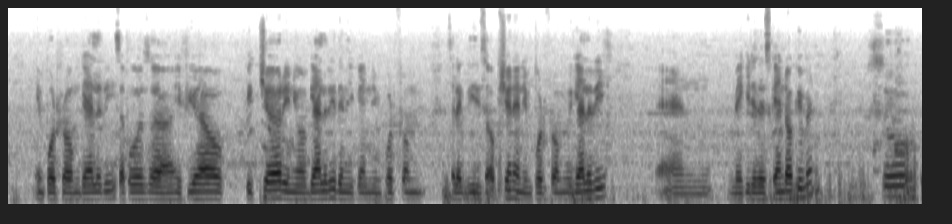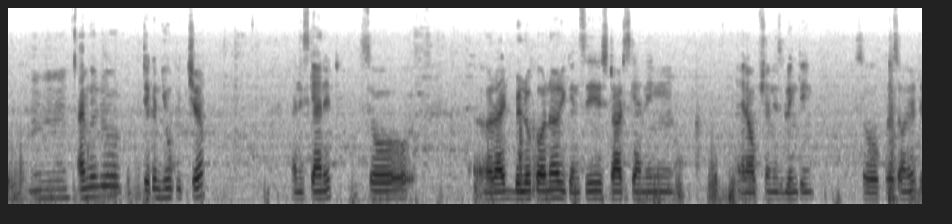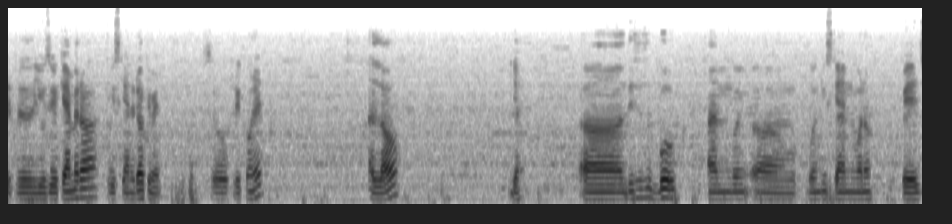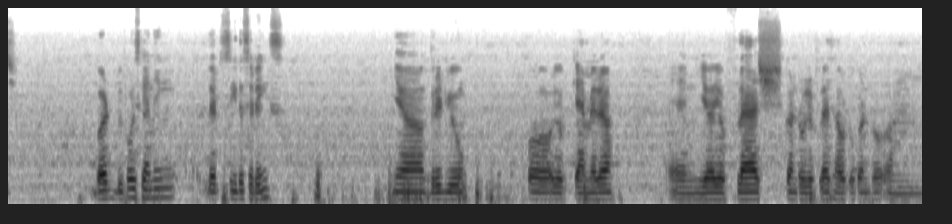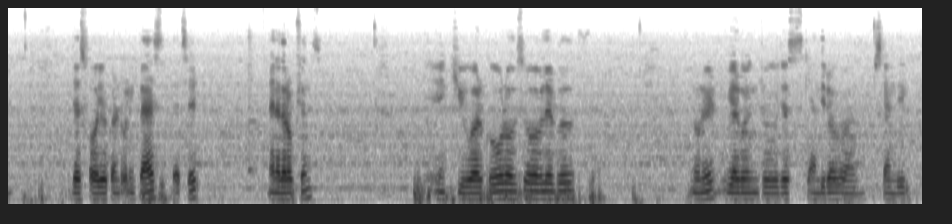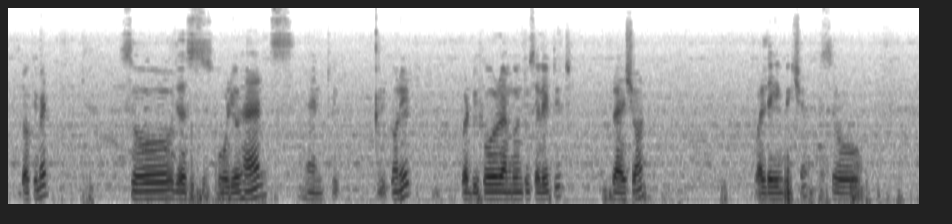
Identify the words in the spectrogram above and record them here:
import from gallery. Suppose uh, if you have picture in your gallery then you can import from select this option and import from your gallery and make it as a scan document. So um, i'm going to take a new picture and scan it. So uh, right below corner you can see start scanning an option is blinking. So press on it it will use your camera to scan a document. So click on it. Allow. Yeah. Uh, this is a book. I'm going uh, going to scan one of page. But before scanning let's see the settings. Yeah grid view for your camera and here your flash control your flash how to control um just for your controlling flash that's it. And other options? A qr code also available. No need. We are going to just scan the um, scan the document. So just hold your hands and click, click on it. But before i'm going to select it flash on while taking picture. So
